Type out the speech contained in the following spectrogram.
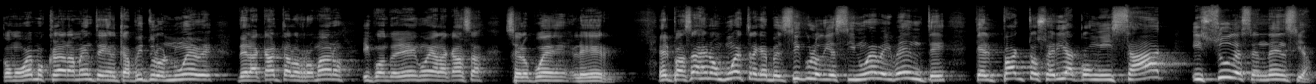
como vemos claramente en el capítulo 9 de la carta a los romanos y cuando lleguen hoy a la casa se lo pueden leer. El pasaje nos muestra en el versículo 19 y 20 que el pacto sería con Isaac y su descendencia,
